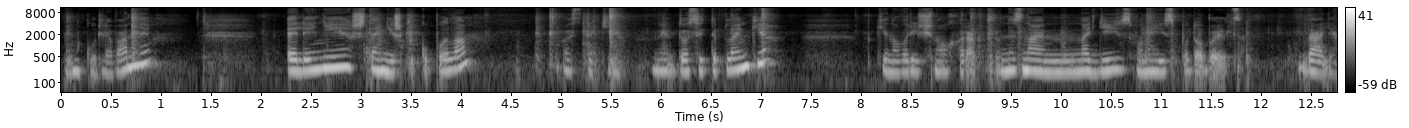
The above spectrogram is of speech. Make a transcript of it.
пінку для ванни. Еліні штанішки купила. Ось такі. Вони досить тепленькі такі новорічного характеру. Не знаю, надіюсь, вони їй сподобаються. Далі.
